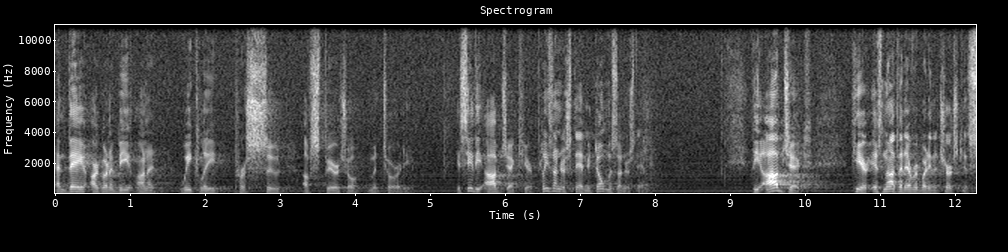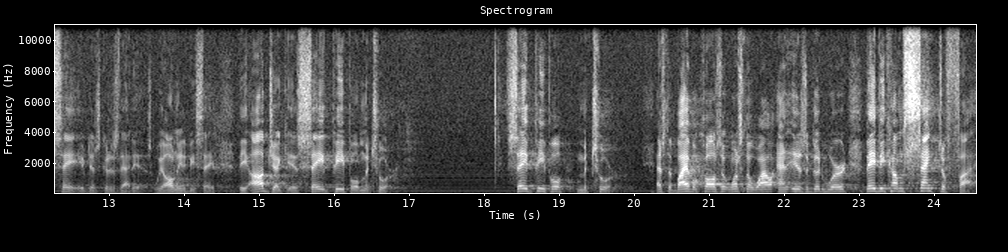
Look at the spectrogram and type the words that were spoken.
and they are going to be on a weekly pursuit of spiritual maturity. You see the object here. Please understand me. Don't misunderstand me. The object here is not that everybody in the church gets saved, as good as that is. We all need to be saved. The object is save people mature. Save people mature. As the Bible calls it once in a while, and it is a good word, they become sanctified.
